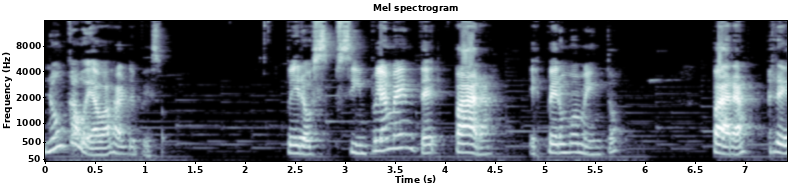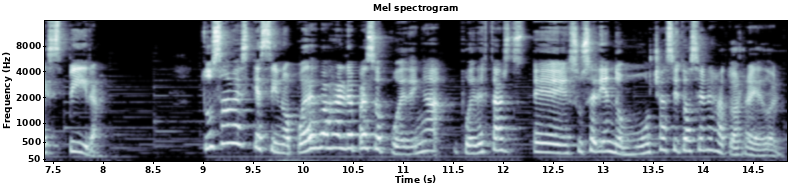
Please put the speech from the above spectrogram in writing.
nunca voy a bajar de peso. Pero simplemente para, espera un momento, para, respira. Tú sabes que si no puedes bajar de peso, pueden, puede estar eh, sucediendo muchas situaciones a tu alrededor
